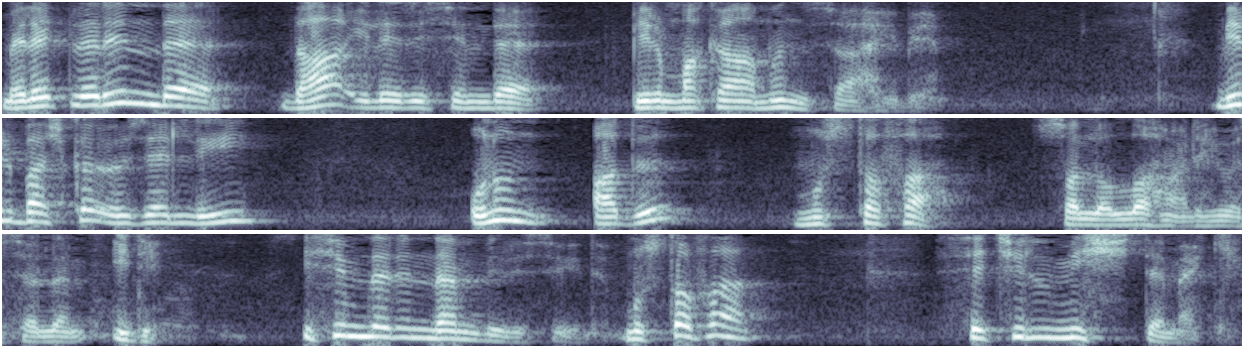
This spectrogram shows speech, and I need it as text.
meleklerin de daha ilerisinde bir makamın sahibi. Bir başka özelliği, onun adı Mustafa sallallahu aleyhi ve sellem idi. İsimlerinden birisiydi. Mustafa, seçilmiş demek.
